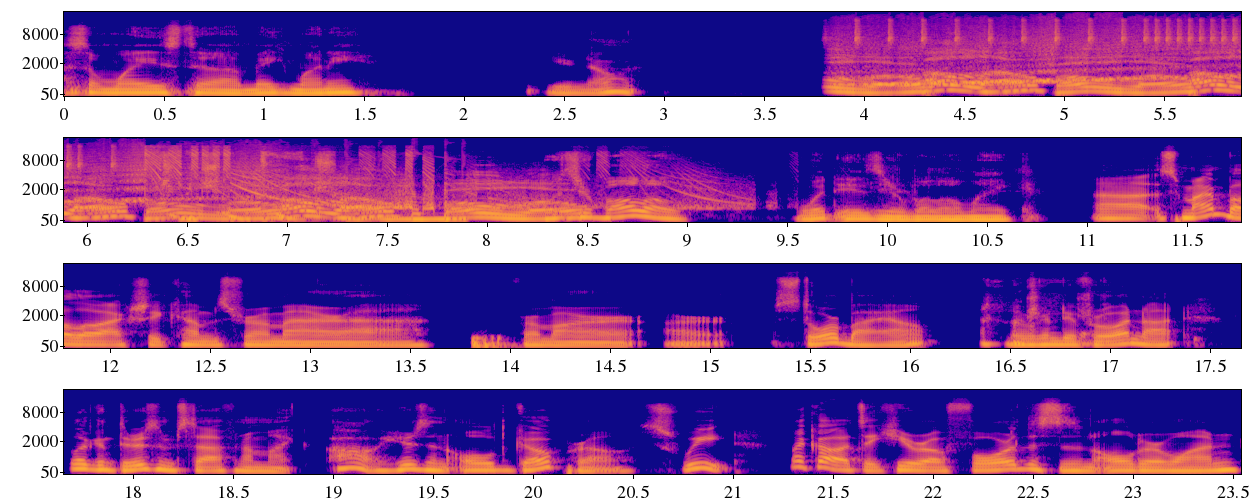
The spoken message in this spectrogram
some ways to uh, make money? You know it. Bolo, bolo, bolo, bolo, What's your bolo? What is your bolo, Mike? Uh, so my bolo actually comes from our uh, from our our store buyout that we're gonna do for whatnot. Looking through some stuff, and I'm like, oh, here's an old GoPro. Sweet. I'm like, oh, it's a Hero Four. This is an older one.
